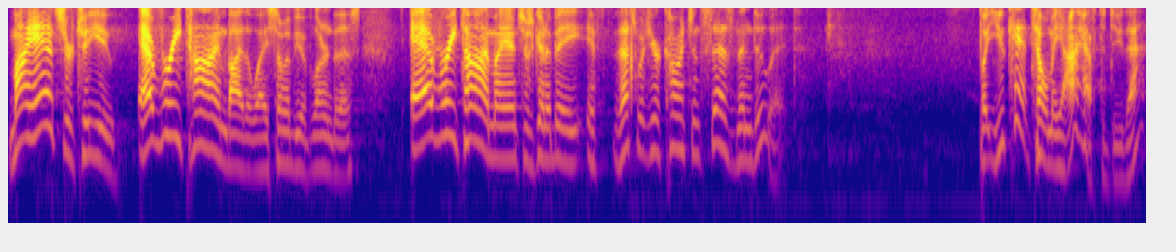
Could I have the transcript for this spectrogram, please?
My answer to you, every time, by the way, some of you have learned this, every time my answer is going to be, If that's what your conscience says, then do it. But you can't tell me I have to do that.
